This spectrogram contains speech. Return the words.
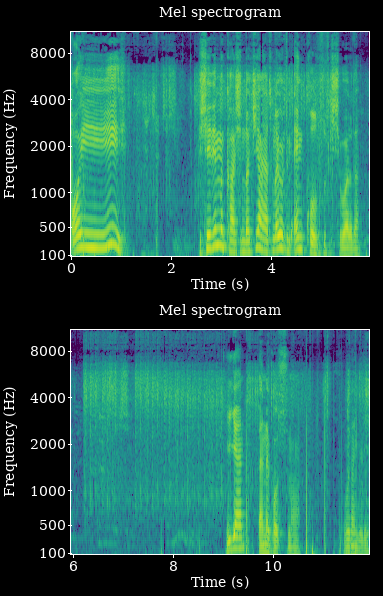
Oy. Bir şey diyeyim mi? Karşımdaki hayatımda gördüğüm en kolsuz kişi bu arada. Yigen. Ben de kolsuzum ama. Buradan geliyor.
